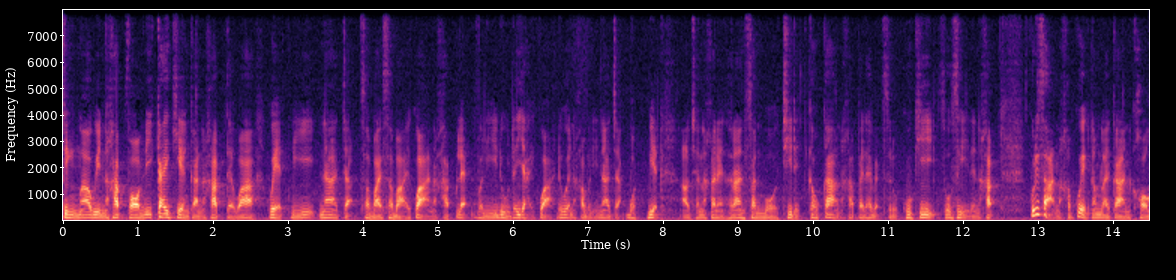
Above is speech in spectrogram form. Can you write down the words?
สิงห์มาาวินนะครับฟอร์มนี้ใกล้เคียงกันนะครับแต่ว่าเวทนี้น่าจะสบายๆกว่านะครับและวันนี้ดูได้ใหญ่กว่าด้วยนะครับวันนี้น่าจะบทเบียดเอาชนะคะแนนทางด้านซันโบชีเด็ด99นะครับไปได้แบบสรุปคู่ขี้สูสีเลยนะครับคู่ที่สานะครับคู่เอกนำรายการของ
